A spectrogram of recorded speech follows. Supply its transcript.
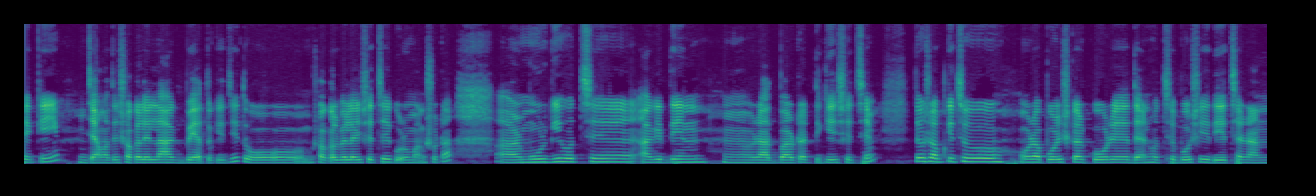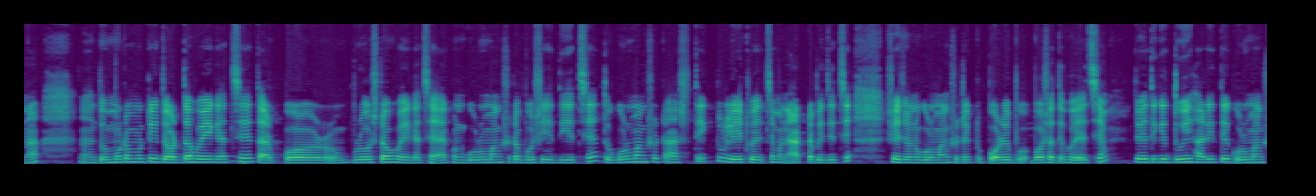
থেকেই যে আমাদের সকালে লাগবে এত কেজি, তো সকালবেলায় এসেছে গরুর মাংসটা। আর মুরগি হচ্ছে আগের দিন রাত বারোটার দিকে এসেছে। তো সব কিছু ওরা পরিষ্কার করে দেন হচ্ছে বসিয়ে দিয়েছে রান্না। তো মোটামুটি জর্দা হয়ে গেছে, তারপর রোস্টটাও হয়ে গেছে। এখন গরু মাংসটা বসিয়ে দিয়েছে। তো গরু মাংসটা আসতে একটু লেট হয়েছে মানে আটটা বেজেছে। সেই জন্য গরু মাংসটা একটু পরে বসাতে হয়েছে। তো এদিকে দুই হাঁড়িতে গরু মাংস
